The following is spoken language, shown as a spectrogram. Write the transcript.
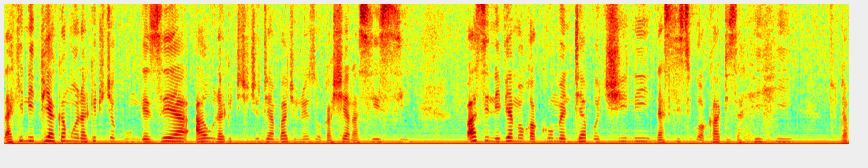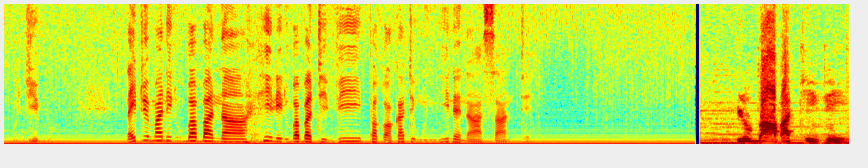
lakini pia kama una kitu cha kuongezea au una kitu chochote ambacho unaweza ukashare na sisi, basi ni vyema uka comment hapo chini, na sisi kwa wakati sahihi tutakujibu. Naitwa Imani Rubaba na hii ni Rubaba TV. Mpaka wakati mwingine, na asante. Rubaba TV.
